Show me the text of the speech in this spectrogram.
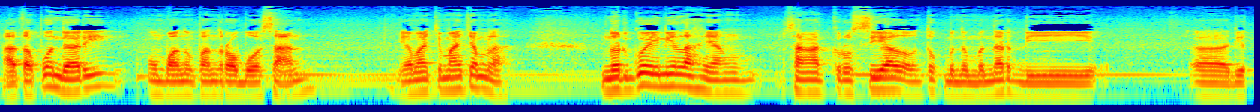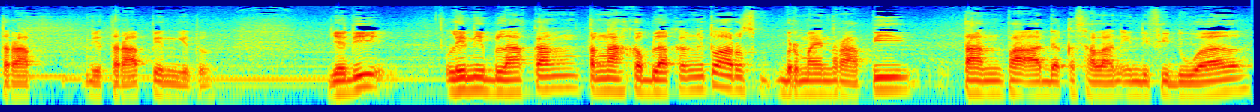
ataupun dari umpan-umpan robosan ya macam-macam lah. Menurut gue inilah yang sangat krusial untuk benar-benar di uh, diterap diterapin gitu. Jadi lini belakang tengah ke belakang itu harus bermain rapi tanpa ada kesalahan individual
